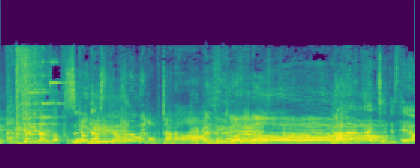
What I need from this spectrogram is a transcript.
이거 품격이 다르다, 품격이. 하는 데가 없잖아. 이렇게. 나는 나는 같이 드세요.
